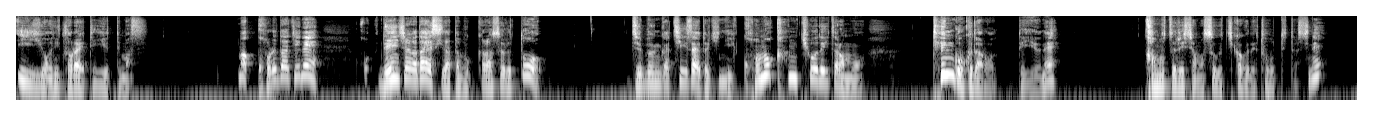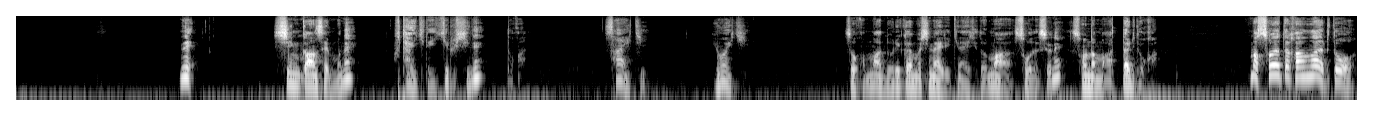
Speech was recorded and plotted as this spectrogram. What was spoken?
いいように捉えて言ってます。まあこれだけね、電車が大好きだった僕からすると、自分が小さい時にこの環境でいたらもう天国だろうっていうね、貨物列車もすぐ近くで通ってたしね。ね、新幹線もね、2駅で行けるしね、とか。3駅 ?4 駅そうか、まあ乗り換えもしないといけないけど、まあそうですよね。そんなもあったりとか。まあそうやって考えると、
